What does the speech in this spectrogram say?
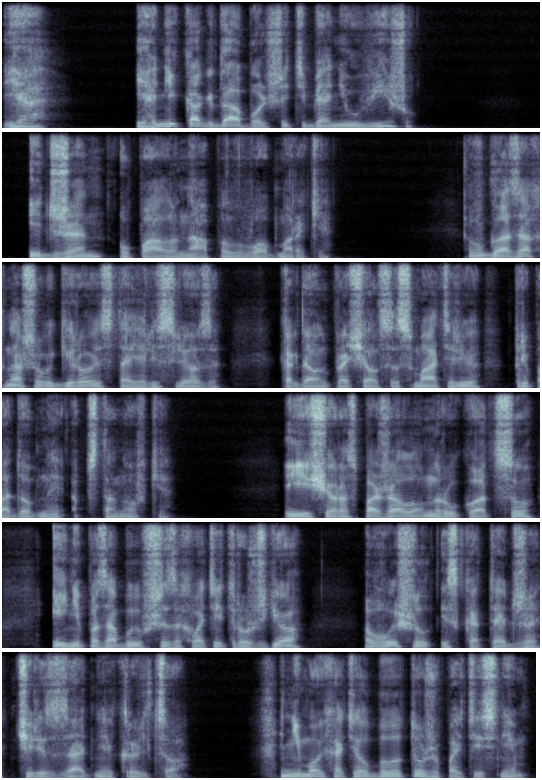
Я... я никогда больше тебя не увижу. И Джен упала на пол в обмороке. В глазах нашего героя стояли слезы, когда он прощался с матерью при подобной обстановке. И еще раз пожал он руку отцу и, не позабывши захватить ружье, вышел из коттеджа через заднее крыльцо. Немой хотел было тоже пойти с ним —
